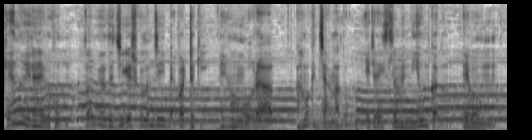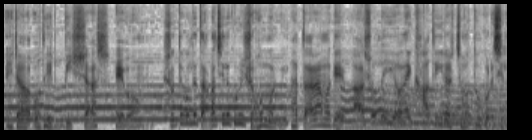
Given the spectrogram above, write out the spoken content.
কেন এরা এরকম? তো আমি ওদের জিজ্ঞেস করলাম যে এই ব্যাপারটা কি? এবং ওরা আমাকে জানালো, এটা ইসলামের নিয়ম কানুন এবং এটা ওদের বিশ্বাস এবং সত্যি বলতে তারা ছিল খুবই সহমর্মী আর তারা আমাকে আসলেই অনেক খাতির আর যত্ন করেছিল।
